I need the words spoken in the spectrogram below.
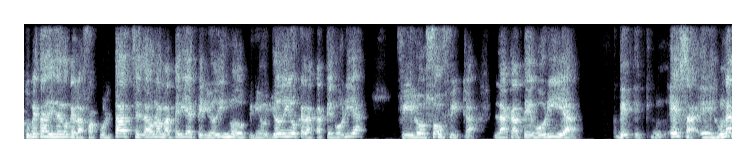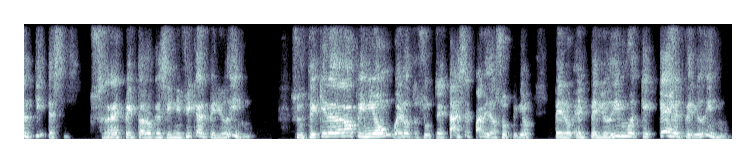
tú me estás diciendo que la facultad se da una materia de periodismo de opinión. Yo digo que la categoría filosófica, la categoría de esa es una antítesis respecto a lo que significa el periodismo. Si usted quiere dar la opinión, bueno, entonces usted está ese pálido su opinión. Pero el periodismo, ¿qué, qué es el periodismo?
